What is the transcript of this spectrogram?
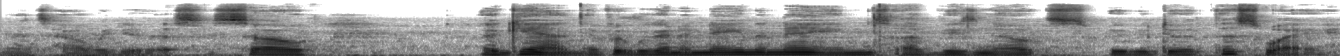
That's how we do this. So Again, if we were going to name the names of these notes, we would do it this way.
